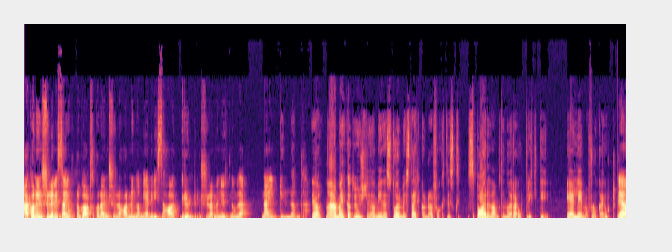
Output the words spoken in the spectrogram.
Jeg kan unnskylde hvis jeg har gjort noe galt, så kan jeg unnskylde handlinga mi, eller hvis jeg har grunn til å unnskylde, men utenom det Nei, glem det. Ja, nei, Jeg merker at unnskyldningene mine står mye sterkere når jeg faktisk sparer dem til når jeg oppriktig er lei meg for noe jeg har gjort. Ja,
